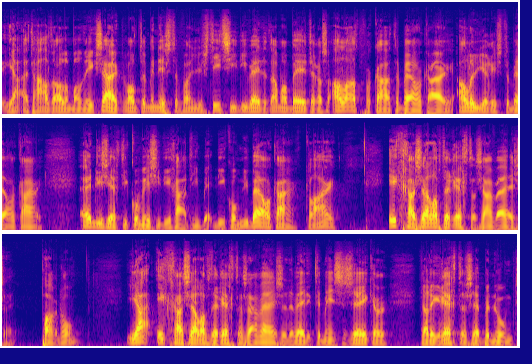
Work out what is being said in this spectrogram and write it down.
ja, het haalt allemaal niks uit. Want de minister van Justitie die weet het allemaal beter als alle advocaten bij elkaar. Alle juristen bij elkaar. En die zegt die commissie die, gaat niet, die komt niet bij elkaar. Klaar. Ik ga zelf de rechters aanwijzen. Pardon? Ja, ik ga zelf de rechters aanwijzen. Dan weet ik tenminste zeker dat ik rechters heb benoemd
